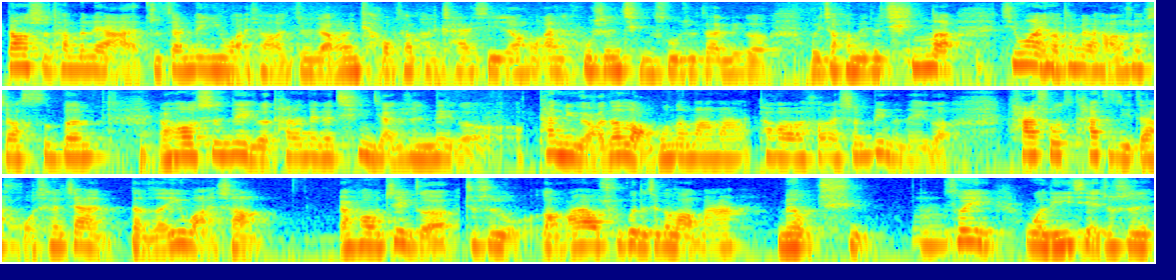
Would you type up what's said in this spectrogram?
当时他们俩就在那一晚上，就两个人跳舞跳得很开心，然后爱互生情愫，就在那个围墙后面就亲了，亲完以后他们俩好像说是要私奔，然后是那个他的那个亲家，就是那个他女儿的老公的妈妈，她后来后来生病的那个，她说她自己在火车站等了一晚上。然后这个就是老妈要出柜的这个老妈没有去，嗯，所以我理解就是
